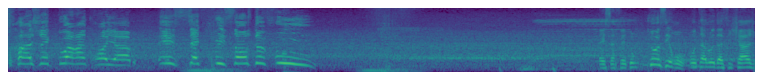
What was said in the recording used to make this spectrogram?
Trajectoire incroyable. Et cette puissance de fou Et ça fait donc 2-0 au tableau d'affichage.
